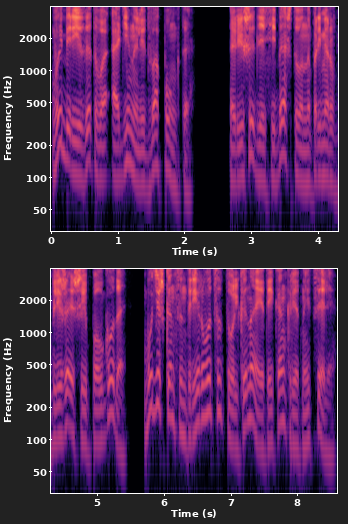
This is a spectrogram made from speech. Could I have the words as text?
выбери из этого один или два пункта. Реши для себя, что, например, в ближайшие полгода будешь концентрироваться только на этой конкретной цели.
